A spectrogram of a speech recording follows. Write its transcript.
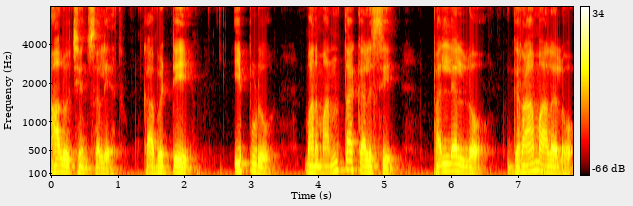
ఆలోచించలేదు. కాబట్టి ఇప్పుడు మనమంతా కలిసి పల్లెల్లో గ్రామాలలో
